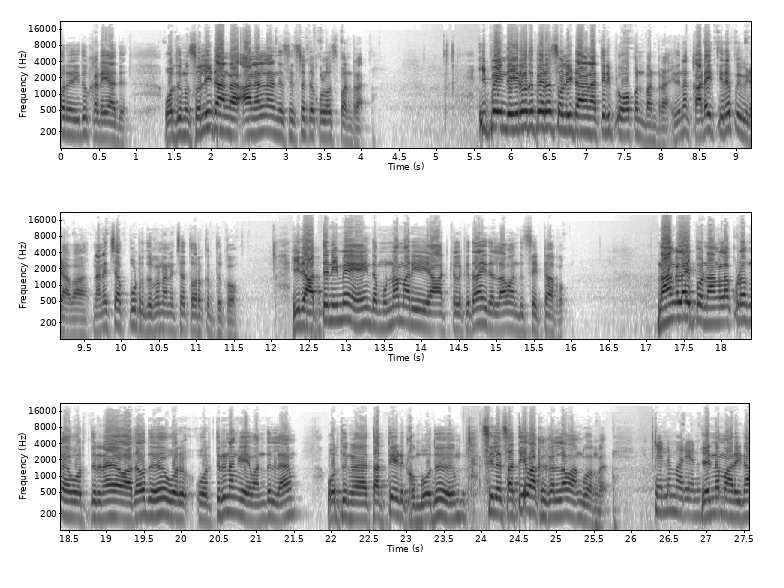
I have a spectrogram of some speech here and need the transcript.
ஒரு இது கிடையாது. ஒருத்தவங்க சொல்லிட்டாங்க அதனால் நான் இந்த சிஸ்டத்தை க்ளோஸ் பண்ணுறேன் இப்போ இந்த இருபது பேரும் சொல்லிட்டாங்க நான் திருப்பி ஓப்பன் பண்ணுறேன் இதுனா கடை திறப்பு விழாவா? நினச்சா பூட்டுறதுக்கும் நினச்சா திறக்கிறதுக்கும். இது அத்தனையுமே இந்த முன்ன மாதிரி ஆட்களுக்கு தான் இதெல்லாம் வந்து செட் ஆகும். நாங்களாம் இப்போ நாங்களாம் கூட ஒரு திரு அதாவது ஒரு ஒரு திருநங்கையை வந்துல ஒருத்தங்க தத்து எடுக்கும்போது சில சத்திய வாக்குகள்லாம் வாங்குவாங்க. என்ன மாதிரியான என்ன மாதிரினா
